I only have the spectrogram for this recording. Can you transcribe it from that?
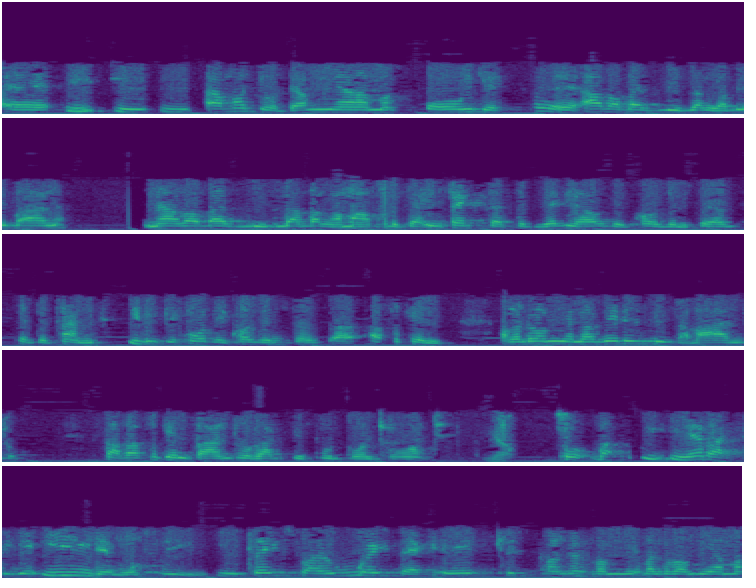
um amadoda amnyama onke um aba bazibiza ngabebala naba bazibiza uba bangama-afrika in fact that's exactly how they call themselves at the time even before they call themselves uh, africans abantu abamnyama bebezibiza abantu south african bantu rugby football board yeah. so le rugby ke inde mosi itreyiswa way back abantu abamnyama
